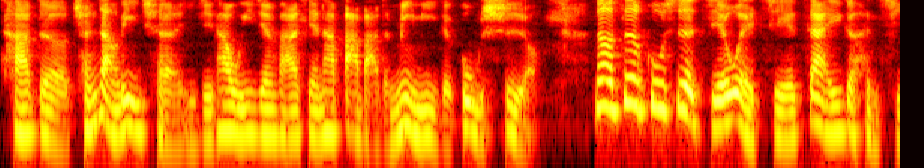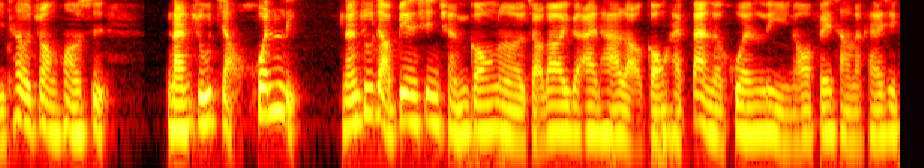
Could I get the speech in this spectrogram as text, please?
他的成长历程，以及他无意间发现他爸爸的秘密的故事哦。那这个故事的结尾结在一个很奇特的状况是，男主角婚礼，男主角变性成功了，找到一个爱他的老公，还办了婚礼，然后非常的开心。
